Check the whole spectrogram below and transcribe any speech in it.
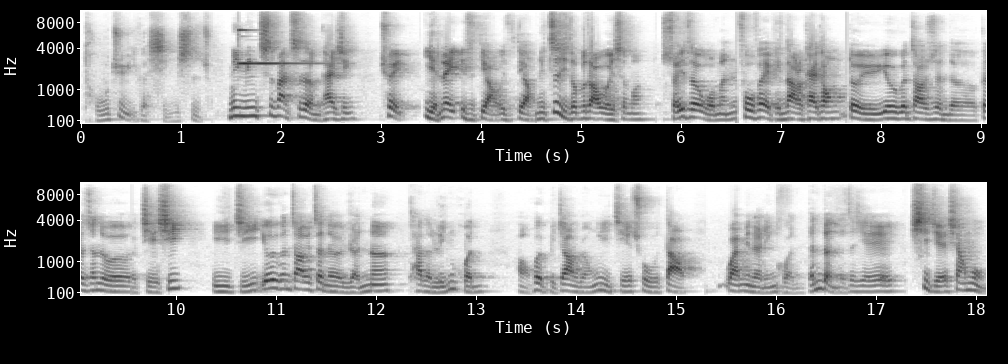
图具一个形式。明明吃饭吃得很开心，却眼泪一直掉，一直掉，你自己都不知道为什么。随着我们付费频道的开通，对于忧郁跟躁郁症的更深的解析，以及忧郁跟躁郁症的人呢，他的灵魂哦会比较容易接触到。外面的灵魂等等的这些细节项目，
